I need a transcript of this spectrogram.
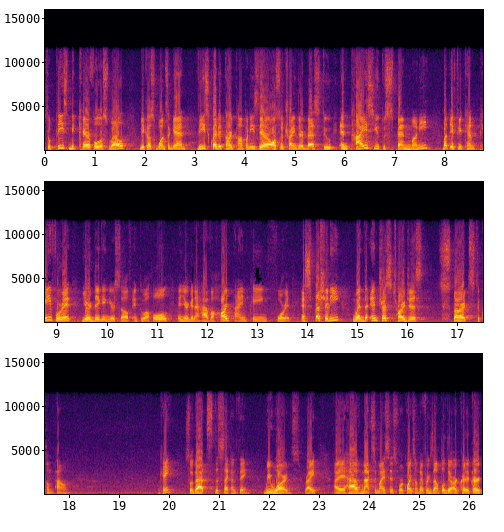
So please be careful as well because once again, these credit card companies, they are also trying their best to entice you to spend money. But if you can pay for it, you're digging yourself into a hole and you're going to have a hard time paying for it, especially when the interest charges starts to compound. Okay, so that's the second thing, rewards, right? I have maximized this for quite some time. For example, there are credit card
